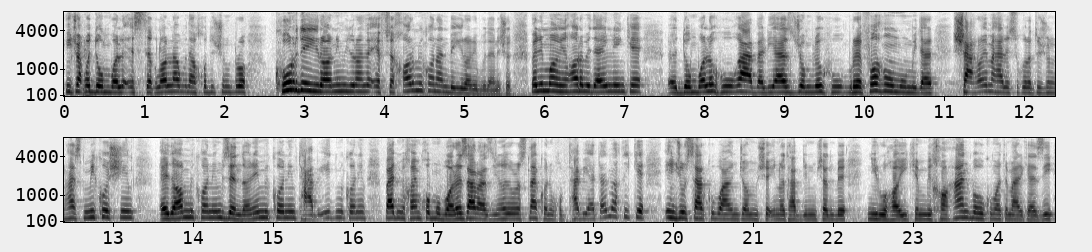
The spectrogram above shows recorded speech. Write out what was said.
هیچ وقت دنبال استقلال نبودن. خودشون رو کرد ایرانی می‌دونن و افتخار می‌کنن به ایرانی بودنشون. ولی ما اینها رو به دلیل اینکه دنبال حقوق اولیه از جمله رفاه عمومی در شهرهای محل سکونتشون هست می‌کشیم اعدام می‌کنیم زندانی می‌کنیم تبعید می‌کنیم. بعد می‌خوایم خب مبارزه هم از اینا درست نکنیم. خب طبیعتا وقتی که اینجور سرکوب انجام میشه اینا تبدیل میشن به نیروهایی که می‌خواهند با حکومت مرکزی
